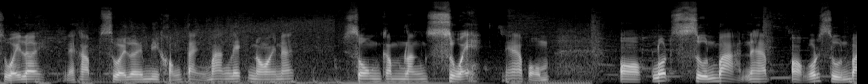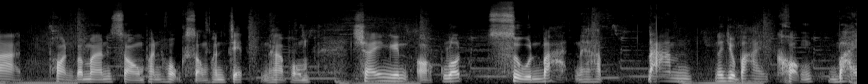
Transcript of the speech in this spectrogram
สวยเลยนะครับ สวยเลยมีของแต่งบ้างเล็กน้อยนะ ทรงกำลังสวยนะครับผมออกรถศูนย์บาทนะครับ ออกรถศูนย์บาท ผ่อนประมาณ2,600-2,700นะครับผมใช้เงินออกรถศูนย์บาทนะครับ ตามนโยบายของ b y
